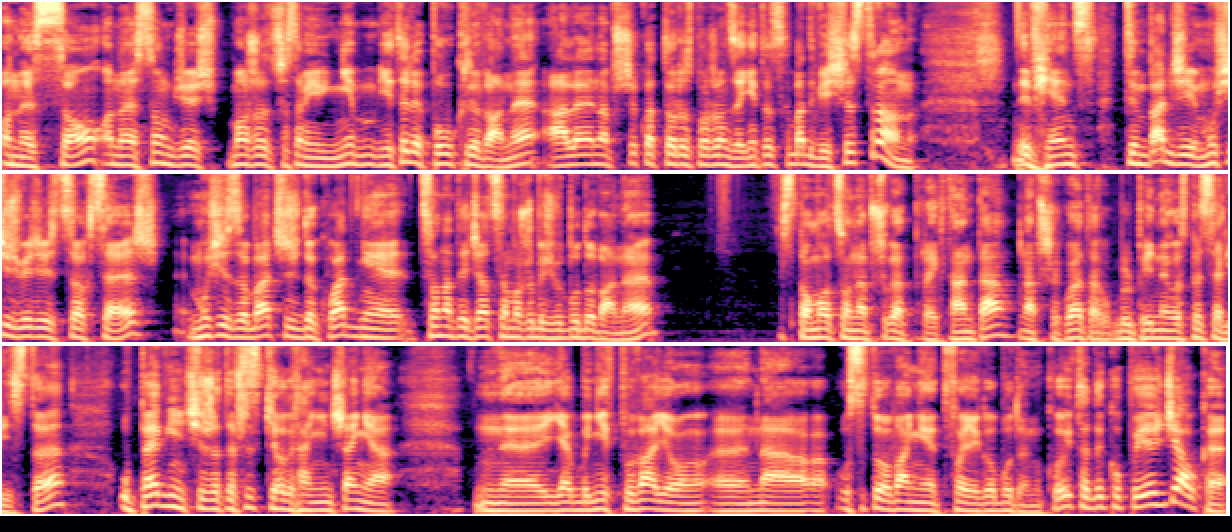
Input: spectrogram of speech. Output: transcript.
one są, one są gdzieś, może czasami nie, nie tyle poukrywane, ale na przykład to rozporządzenie to jest chyba 200 stron. Więc tym bardziej musisz wiedzieć, co chcesz, musisz zobaczyć dokładnie, co na tej działce może być wybudowane z pomocą na przykład projektanta, na przykład lub innego specjalisty, upewnić się, że te wszystkie ograniczenia e, jakby nie wpływają e, na usytuowanie twojego budynku i wtedy kupujesz działkę.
